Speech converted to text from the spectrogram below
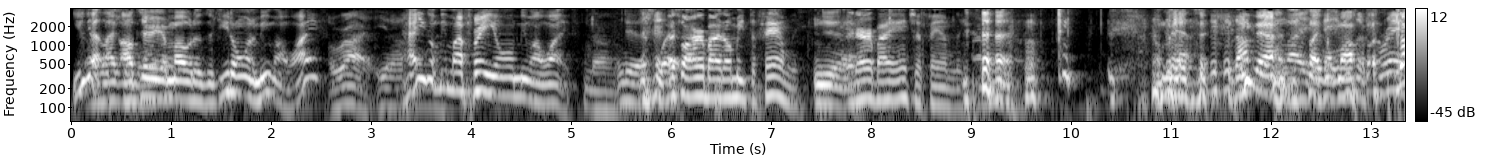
you got like ulterior going motives. If you don't want to meet my wife, Right. You know. how you gonna be my friend? You don't want to meet my wife? No, Yeah, that's whack. that's why everybody don't meet the family. Yeah. and everybody ain't your family. Man, But he I'm sounds thinking, like, like, with my. it's a friend. No,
